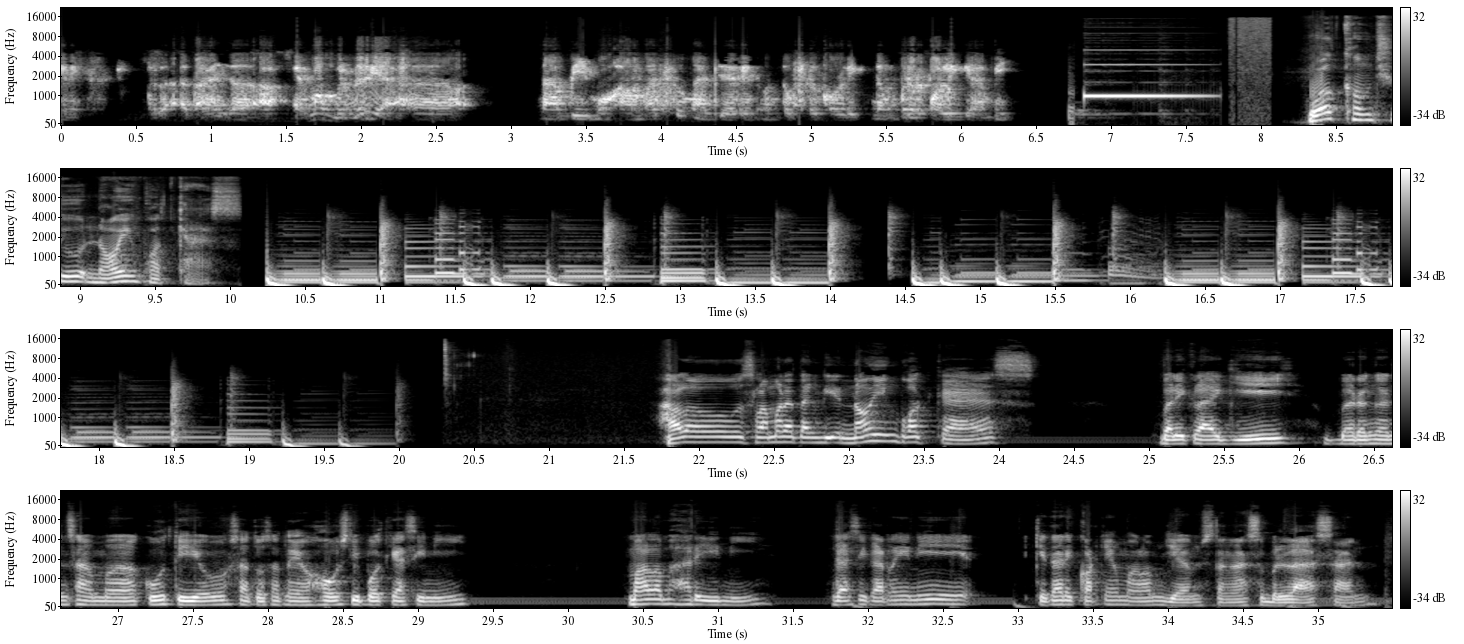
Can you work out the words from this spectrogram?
gini emang bener ya uh, Nabi Muhammad tuh ngajarin untuk berpoligami Welcome to Knowing Podcast. Halo, selamat datang di Knowing Podcast. Balik lagi barengan sama aku Tio, satu-satunya host di podcast ini. Malam hari ini, nggak sih karena ini kita recordnya malam jam setengah sebelasan.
